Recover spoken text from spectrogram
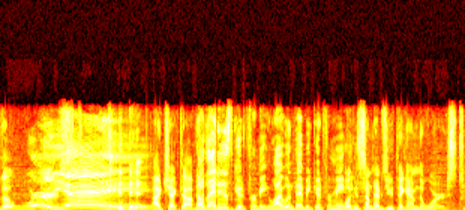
the worst. Yay! I checked off. no, that is good for me. Why wouldn't that be good for me? well, because sometimes you think I'm the worst.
